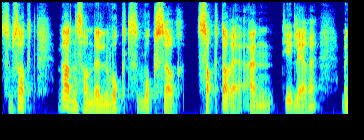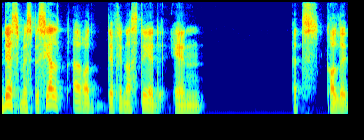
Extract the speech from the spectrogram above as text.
som sagt, verdenshandelen vokser, vokser saktere enn tidligere. Men det som er spesielt, er at det finner sted en, et, det,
